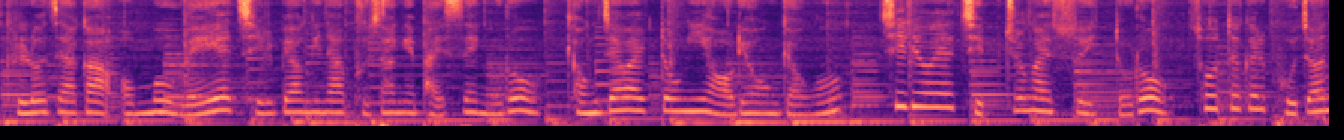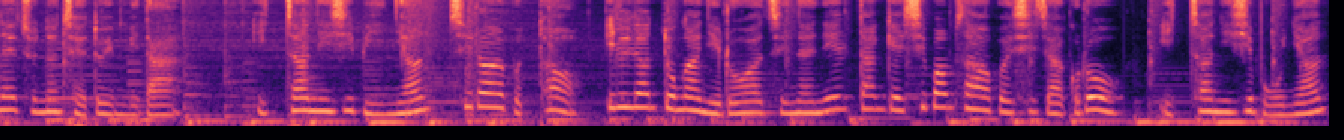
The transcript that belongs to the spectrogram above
근로자가 업무 외의 질병이나 부상의 발생으로 경제활동이 어려운 경우 치료에 집중할 수 있도록 소득을 보전해주는 제도입니다. 2022년 7월부터 1년 동안 이루어지는 1단계 시범 사업을 시작으로 2025년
